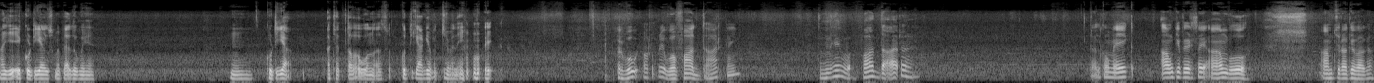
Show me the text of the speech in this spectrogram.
हाँ ये एक कुटिया उसमें पैदा हुए हैं। हम्म, कुटिया? अच्छा तो वो ना कुटिया के बच्चे बने एक पर वो और अपने वफादार कहीं? तुमने वफादार कल को मैं एक आम के पेड़ से आम वो आम चुरा के भागा।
